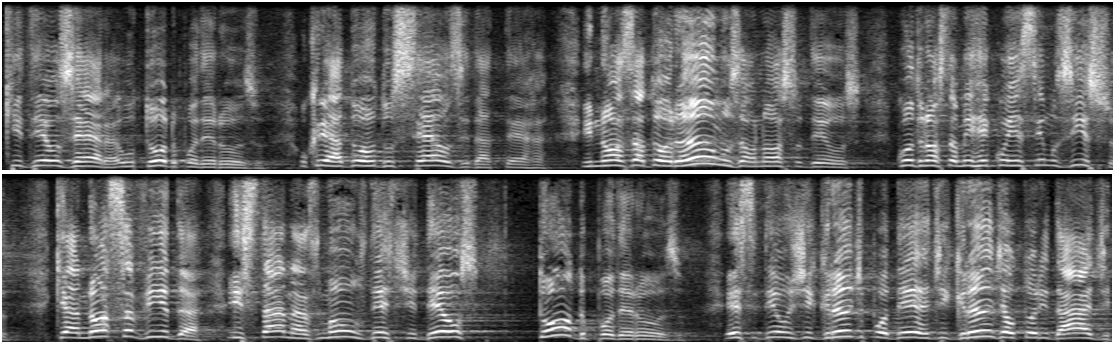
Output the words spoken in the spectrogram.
que Deus era o Todo-Poderoso, o Criador dos céus e da terra. E nós adoramos ao nosso Deus quando nós também reconhecemos isso, que a nossa vida está nas mãos deste Deus Todo-Poderoso esse Deus de grande poder, de grande autoridade,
